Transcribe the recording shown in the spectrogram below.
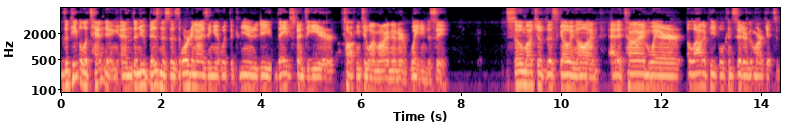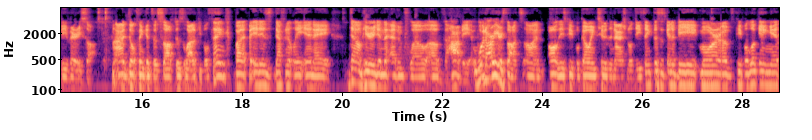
the people attending and the new businesses organizing it with the community they've spent a year talking to online and are waiting to see. so much of this going on at a time where a lot of people consider the market to be very soft. I don't think it's as soft as a lot of people think, but it is definitely in a down period in the ebb and flow of the hobby. What are your thoughts on all these people going to the national? Do you think this is going to be more of people looking at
